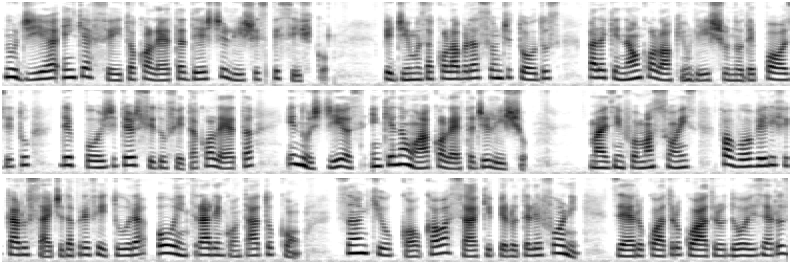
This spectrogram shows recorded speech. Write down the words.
no dia em que é feita a coleta deste lixo específico. Pedimos a colaboração de todos para que não coloquem o lixo no depósito depois de ter sido feita a coleta e nos dias em que não há coleta de lixo. Mais informações, favor verificar o site da Prefeitura ou entrar em contato com Sankyu Call Kawasaki pelo telefone 044 200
